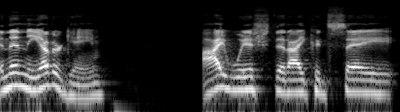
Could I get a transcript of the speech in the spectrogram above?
And then the other game, I wish that I could say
